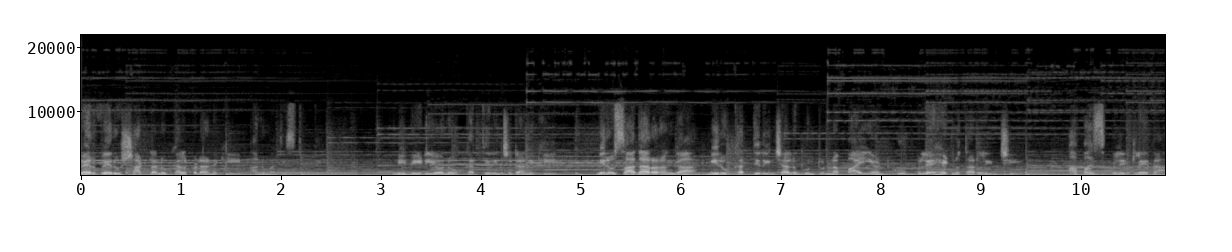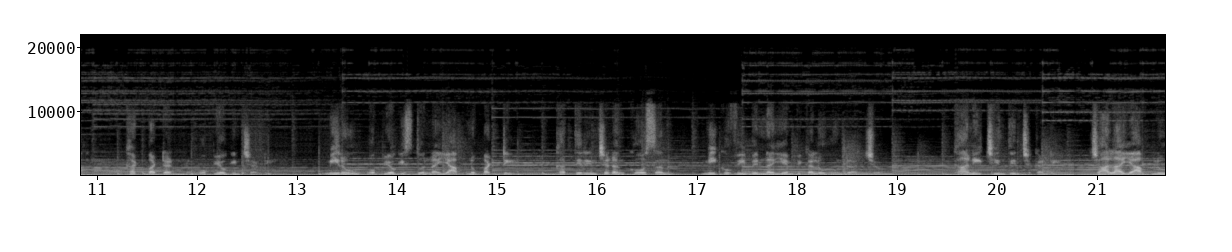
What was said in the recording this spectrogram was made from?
వేర్వేరు షాట్లను కలపడానికి అనుమతిస్తుంది. మీ వీడియోను కత్తిరించడానికి మీరు సాధారణంగా మీరు కత్తిరించాలనుకుంటున్న పాయింట్కు ప్లేహెడ్ను తరలించి ఆపై స్ప్లిట్ లేదా కట్ బటన్ను ఉపయోగించండి. మీరు ఉపయోగిస్తున్న యాప్ను బట్టి కత్తిరించడం కోసం మీకు విభిన్న ఎంపికలు ఉండవచ్చు కానీ చింతించకండి. చాలా యాప్లు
